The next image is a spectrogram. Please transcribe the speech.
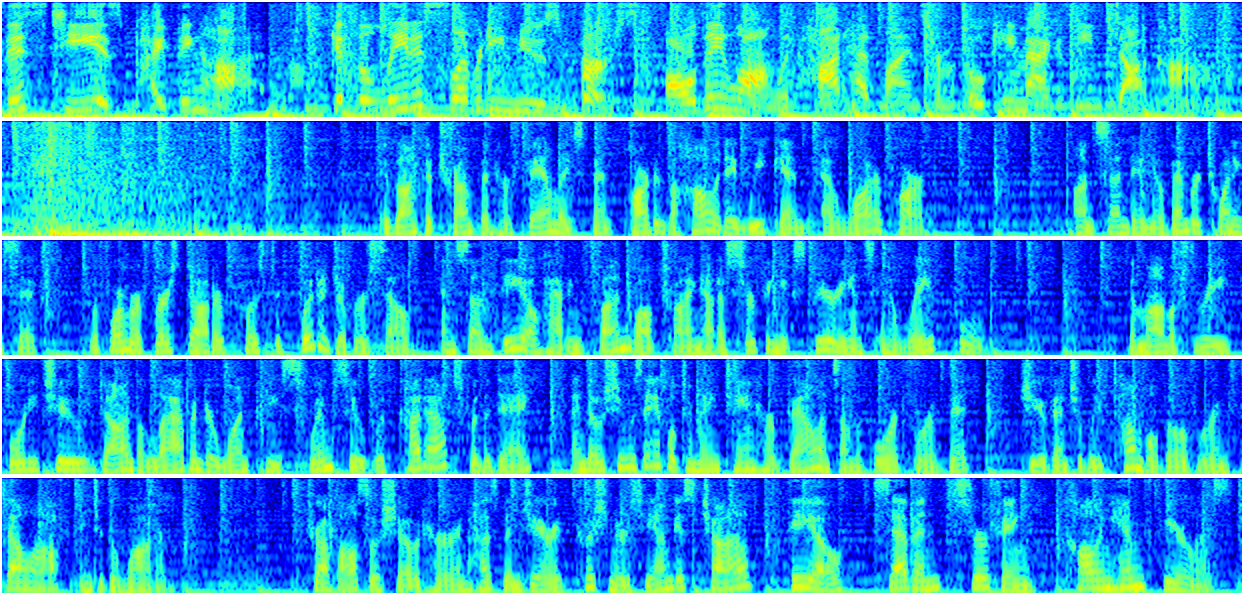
This tea is piping hot. Get the latest celebrity news first all day long with hot headlines from OKMagazine.com. Ivanka Trump and her family spent part of the holiday weekend at a water park. On Sunday, November 26, the former first daughter posted footage of herself and son Theo having fun while trying out a surfing experience in a wave pool. The mom of three, 42, donned a lavender one piece swimsuit with cutouts for the day, and though she was able to maintain her balance on the board for a bit, she eventually tumbled over and fell off into the water. Trump also showed her and husband Jared Kushner's youngest child, Theo, 7, surfing, calling him fearless.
